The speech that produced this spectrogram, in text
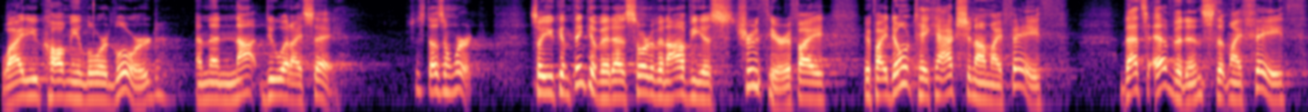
Why do you call me Lord, Lord, and then not do what I say? It just doesn't work. So you can think of it as sort of an obvious truth here. If I, if I don't take action on my faith, that's evidence that my faith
